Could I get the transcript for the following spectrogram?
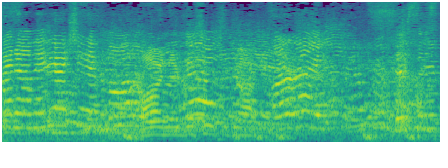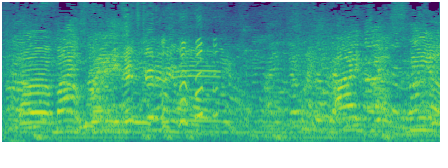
I know, maybe I should have modeled. All right, Nick, let's see what you got. All right. This is uh, mine's ready. It's gonna be long. Ay, Dios mío.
